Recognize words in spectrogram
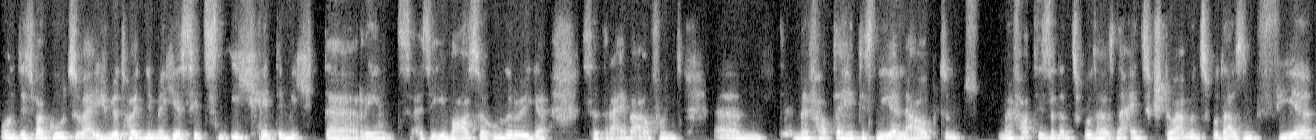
und es war gut so, weil ich würde heute nicht mehr hier sitzen. Ich hätte mich da rennt. Also ich war so ein unruhiger, so ein Treibauf und ähm, mein Vater hätte es nie erlaubt und mein Vater ist ja dann 2001 gestorben und 2004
